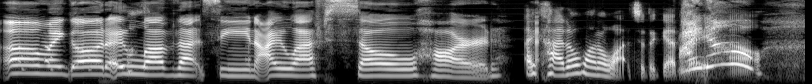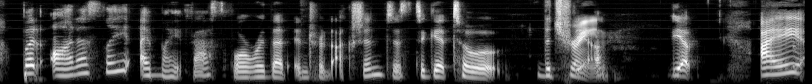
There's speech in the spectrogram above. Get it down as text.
Oh my god, I love that scene. I laughed so hard. I kind of want to watch it again. I know. now. But honestly, I might fast forward that introduction just to get to. The train. Yep. I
